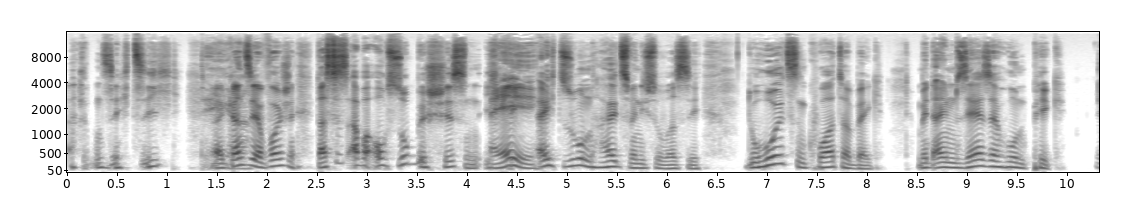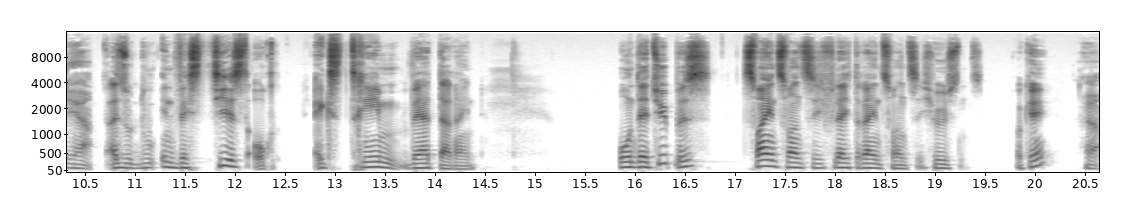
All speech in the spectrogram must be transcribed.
68. Da Digga. kannst du dir ja vorstellen. Das ist aber auch so beschissen. Ich Ey. echt so einen Hals, wenn ich sowas sehe. Du holst einen Quarterback mit einem sehr, sehr hohen Pick. Ja. Also du investierst auch extrem Wert da rein. Und der Typ ist 22, vielleicht 23 höchstens. Okay? Ja.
